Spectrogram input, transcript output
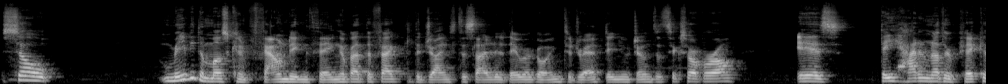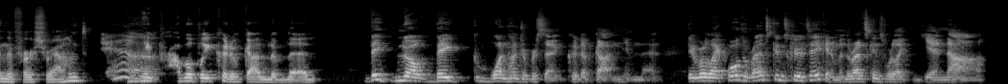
So maybe the most confounding thing about the fact that the Giants decided they were going to draft Daniel Jones at six overall is they had another pick in the first round. And they probably could have gotten him then. They no, they one hundred percent could have gotten him then. They were like, well, the Redskins could have taken him, and the Redskins were like, yeah, nah.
